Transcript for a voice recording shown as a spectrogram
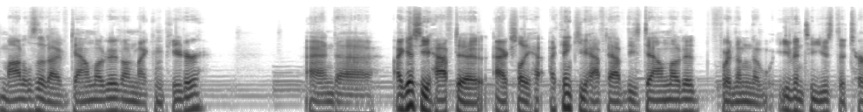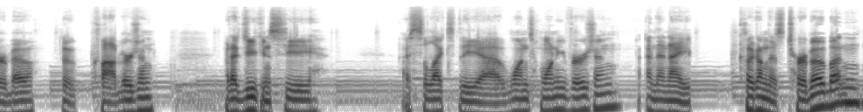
models that I've downloaded on my computer. And uh, I guess you have to actually, I think you have to have these downloaded for them to even to use the turbo, the cloud version. But as you can see, I select the uh, 120 version and then I click on this turbo button,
